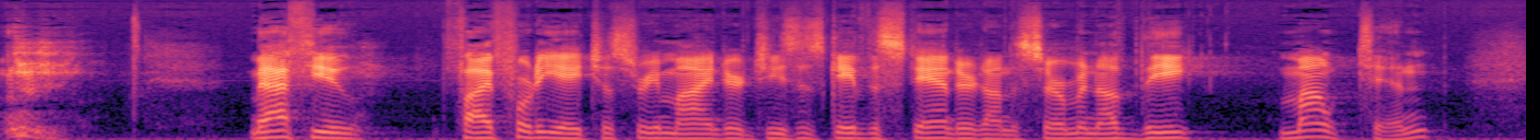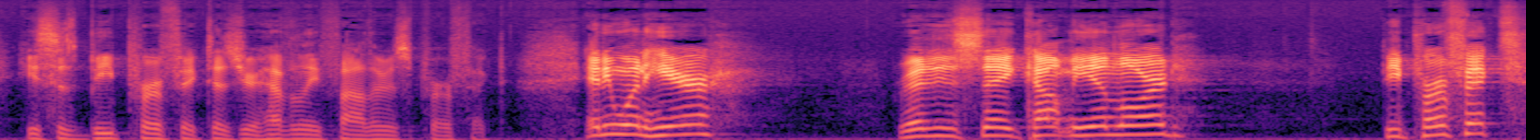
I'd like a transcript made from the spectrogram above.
Matthew 5:48 just a reminder Jesus gave the standard on the sermon of the mountain. He says be perfect as your heavenly Father is perfect. Anyone here ready to say count me in, Lord? Be perfect?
